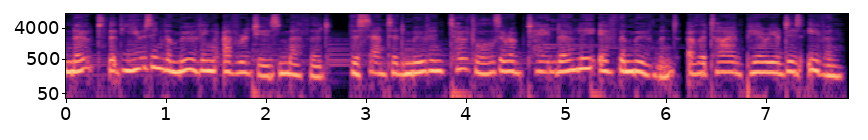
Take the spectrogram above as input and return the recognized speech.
Note that using the moving averages method, the centered moving totals are obtained only if the movement of the time period is even.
